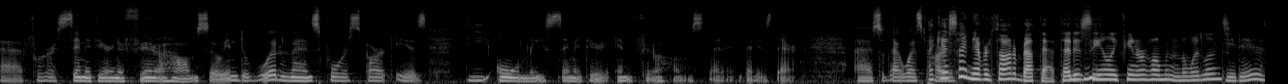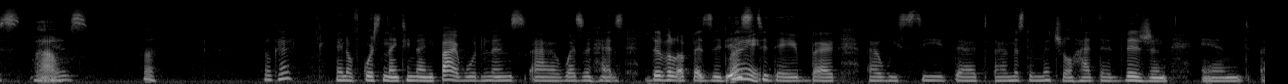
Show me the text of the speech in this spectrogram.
uh, for a cemetery and a funeral home. So in the Woodlands, Forest Park is the only cemetery and funeral homes that, that is there. Uh, so that was I guess I never thought about that. That is the only funeral home in the Woodlands? it is. Wow. It is. Okay. And of course, in 1995, Woodlands uh, wasn't as developed as it is Right. today, but uh, we see that uh, Mr. Mitchell had that vision, and uh,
